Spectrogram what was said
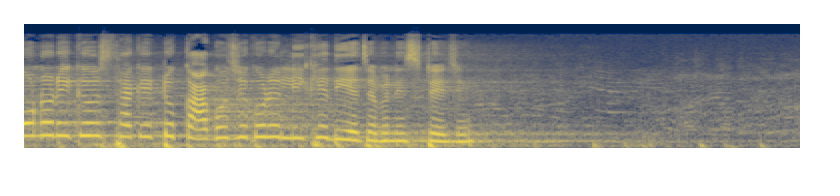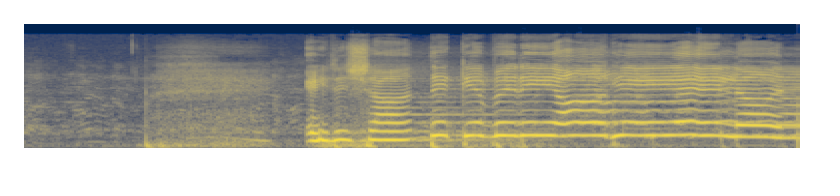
কোনো রিকোয়েস্ট থাকে একটু কাগজে করে লিখে দিয়ে যাবেন স্টেজে ইরশাদ কিবরিয়া গে এলান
